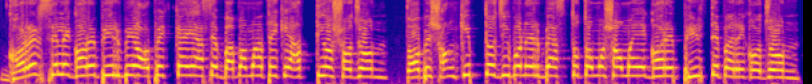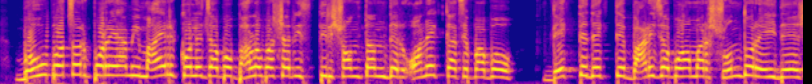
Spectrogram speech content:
ঘরের ছেলে ঘরে ফিরবে, অপেক্ষায় আছে বাবা মা থেকে আত্মীয় স্বজন। তবে সংক্ষিপ্ত জীবনের ব্যস্ততম সময়ে ঘরে ফিরতে পারে কজন? বহু বছর পরে আমি মায়ের কোলে যাব, ভালোবাসার স্ত্রীর সন্তানদের অনেক কাছে পাবো। দেখতে দেখতে বাড়ি যাব আমার সুন্দর এই দেশ।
